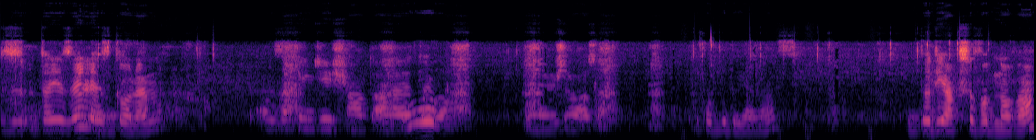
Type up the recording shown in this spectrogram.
Z, daję za ile jest golem? za 50, ale Uuu. tego yy, żelaza. To buduje nas. Do diaksów od nowa.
